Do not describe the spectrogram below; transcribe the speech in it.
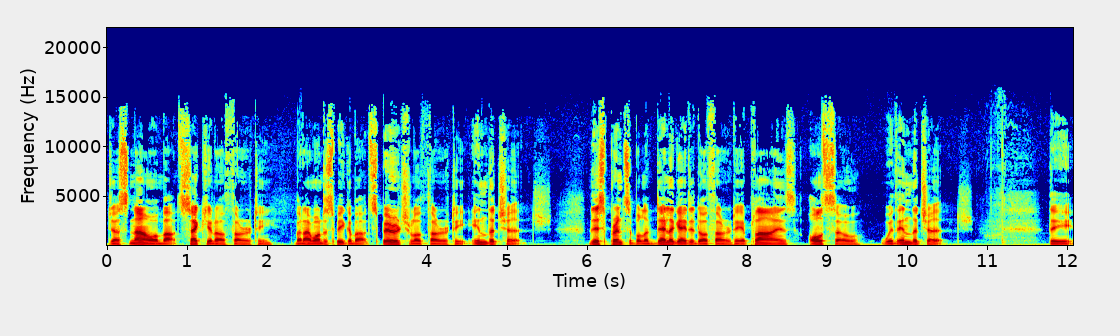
just now about secular authority, but I want to speak about spiritual authority in the church. This principle of delegated authority applies also within the church. The,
